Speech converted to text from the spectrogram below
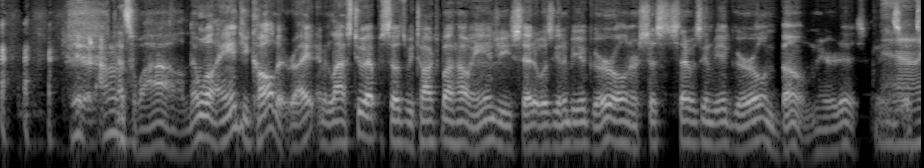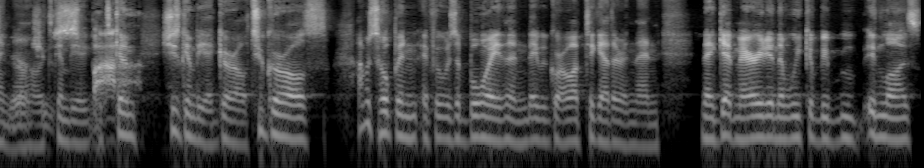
dude, I don't That's know. wild. Then, Well, Angie called it right. I mean, last two episodes we talked about how Angie said it was going to be a girl, and her sister said it was going to be a girl, and boom, here it is. I mean, so Yeah, it's a I girl. know. It's gonna be. A, it's spot gonna. She's gonna be a girl. Two girls. I was hoping if it was a boy, then they would grow up together and then they get married, and then we could be in laws.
